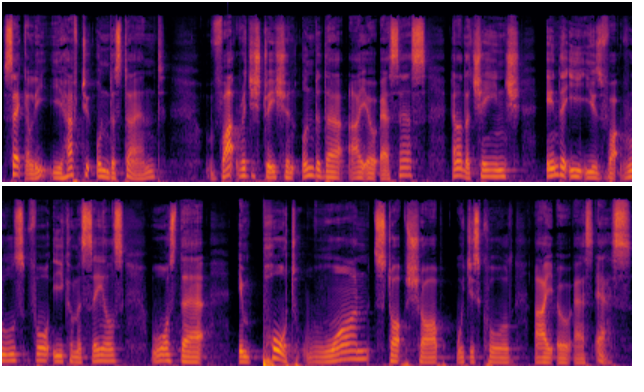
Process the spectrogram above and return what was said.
Secondly, you have to understand VAT registration under the IOSS, another change in the EU's VAT rules for e commerce sales was the import one stop shop, which is called IOSS.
